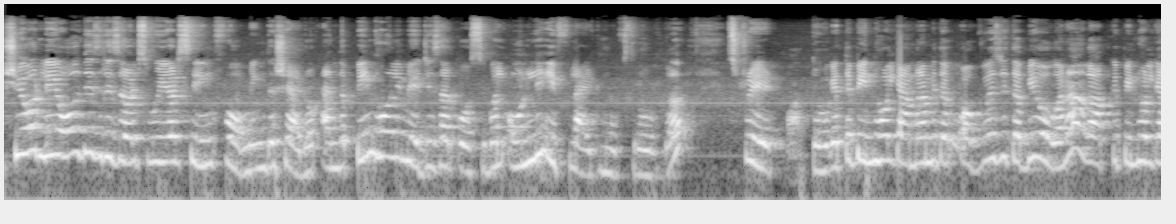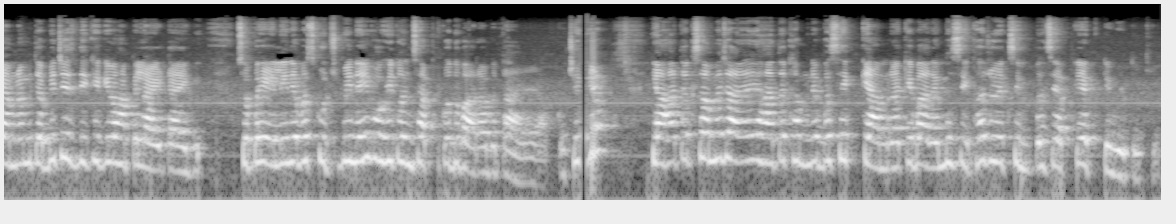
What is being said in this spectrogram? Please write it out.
Surely all these results we are seeing forming the shadow and the pinhole images are possible only if light moves through the straight path तो वो कहते हैं पिन होल कैमरा में तब ऑब्वियसली तभी होगा ना अगर आपके पिन होल कैमरा में तभी चीज़ दिखेगी, वहाँ पे लाइट आएगी. सो पहेली ने बस कुछ भी नहीं, वही कॉन्सेप्ट को दोबारा बताया है आपको, ठीक है? यहाँ तक समझ आया, यहाँ तक हमने बस एक कैमरा के बारे में सीखा जो एक सिंपल सी आपकी एक्टिविटी थी।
